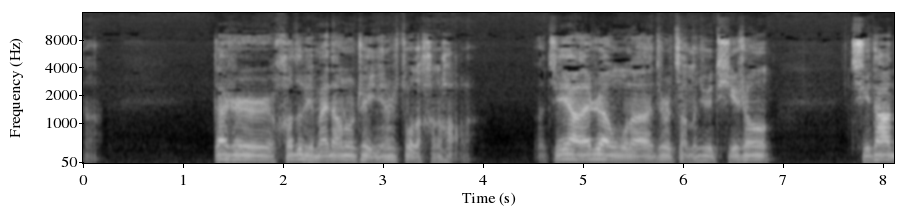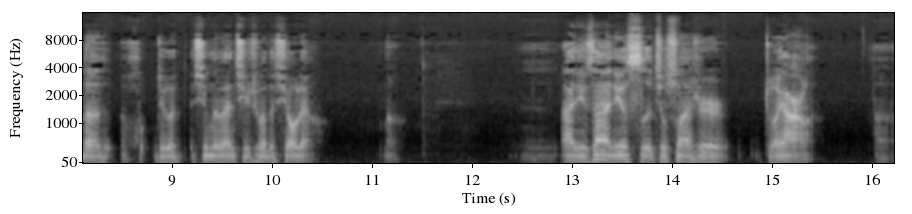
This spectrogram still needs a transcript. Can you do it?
啊，但是合资品牌当中这已经是做的很好了，接下来任务呢就是怎么去提升其他的这个新能源汽车的销量，啊，嗯，ID 三、ID 四就算是这样了，啊，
